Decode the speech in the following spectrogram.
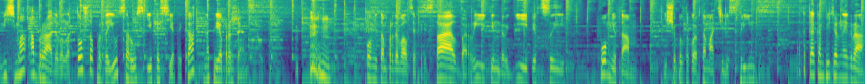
весьма обрадовало то, что продаются русские кассеты, как на Преображенской. Помню, там продавался фристайл, Барыкин, другие певцы. Помню, там еще был такой автомат Телеспринт. Это такая компьютерная игра.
